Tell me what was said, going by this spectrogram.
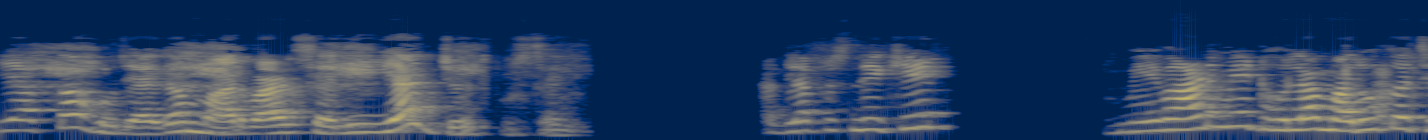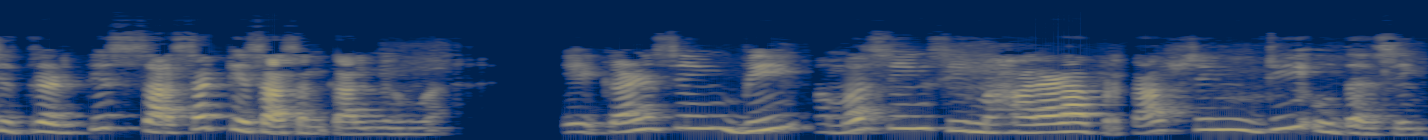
ये आपका हो जाएगा मारवाड़ शैली या जोधपुर शैली। अगला प्रश्न देखिए, मेवाड़ में ढोला मारू का चित्रण किस शासक के शासनकाल में हुआ? A. Karan Singh, B. Amar Singh, C. Maharana Pratap Singh, D. Uday Singh.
